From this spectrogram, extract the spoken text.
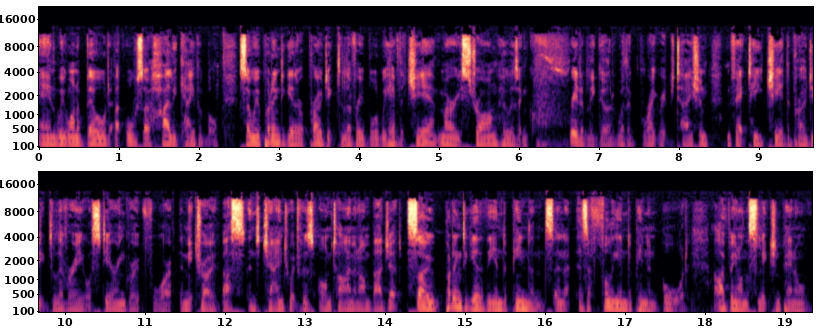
and we want to build, but also highly capable. So we're putting together a project delivery board. We have the chair, Murray Strong, who is incredibly good with a great reputation. In fact, he chaired the project delivery or steering group for the Metro bus interchange, which was on time and on budget. So putting together the independence and as a fully independent board, I've been on the selection panel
